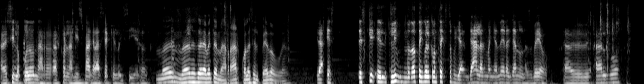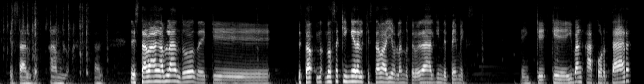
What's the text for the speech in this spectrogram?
a ver si lo puedo narrar con la misma gracia que lo hicieron. No, es necesariamente narrar, ¿cuál es el pedo, güey? Mira, es, es que el clip, no, tengo el contexto, pues ya, ya las mañaneras ya no las veo. algo es algo, AMLO. Estaban hablando de que... no, no, sé quién era el que estaba ahí hablando, pero era alguien de Pemex. En que, que iban a cortar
